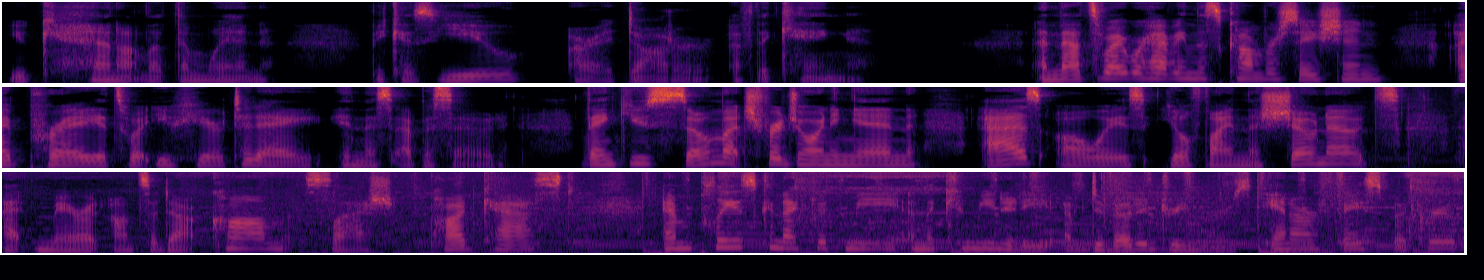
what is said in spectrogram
you cannot let them win because you are a daughter of the King. And that's why we're having this conversation. I pray it's what you hear today in this episode. Thank you so much for joining in. As always, you'll find the show notes at merrittonsa.com slash podcast. And please connect with me and the community of devoted dreamers in our Facebook group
